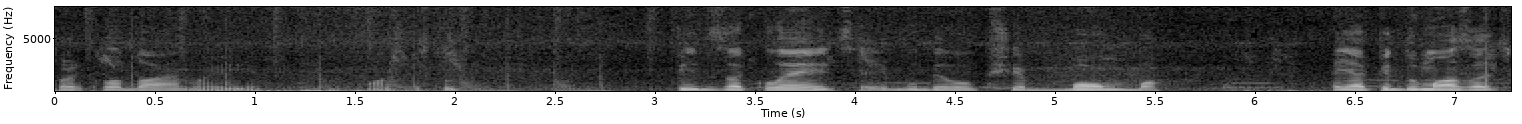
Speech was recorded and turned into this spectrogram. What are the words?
Прикладаємо її. А зараз тут підзаклеїться і буде взагалі бомба. А я піду мазати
